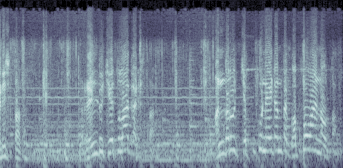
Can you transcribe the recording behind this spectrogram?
గడిస్తాను. రెండు చేతులా గడిస్తాను. అందరూ చెప్పుకునేటంత గొప్పవాణ్ణి అవుతాను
